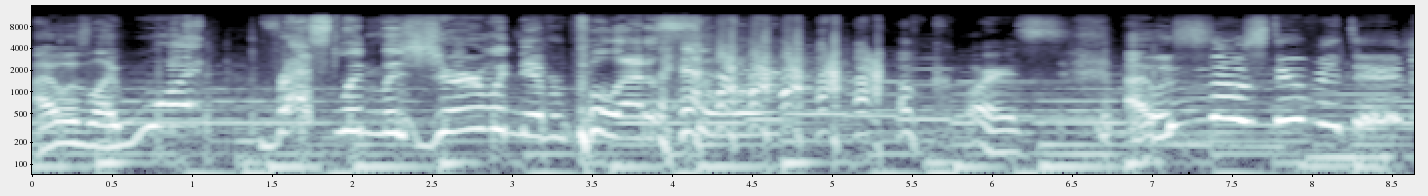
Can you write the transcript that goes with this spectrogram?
I was like, what? Wrestling Majeur would never pull out a sword. of course. I was so stupid, dude.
